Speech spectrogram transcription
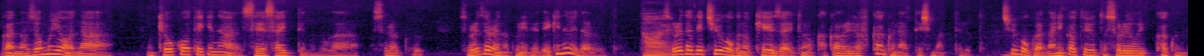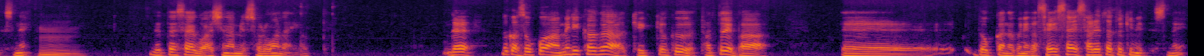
が望むような強硬的な制裁っていうものが、おそらくそれぞれの国でできないだろうと。はい。それだけ中国の経済との関わりが深くなってしまっていると。中国は何かというとそれを書くんですね。うん。絶対最後足並み揃わないよって。で、だからそこはアメリカが結局、例えば、えーどっかの国が制裁されたときにですね、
